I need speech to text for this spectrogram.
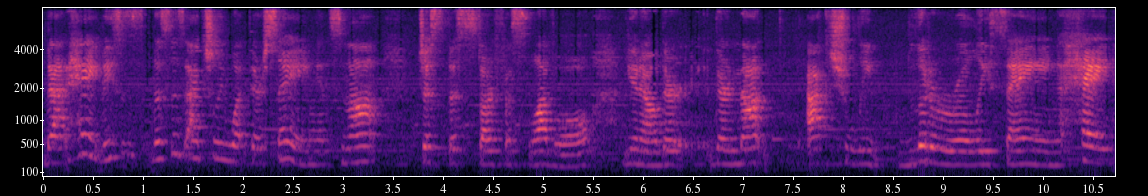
that, hey, this is, this is actually what they're saying. It's not just the surface level, you know, they're, they're not actually literally saying, hey,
